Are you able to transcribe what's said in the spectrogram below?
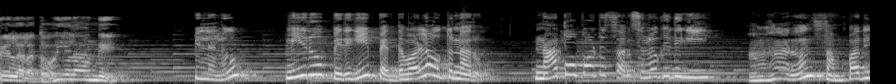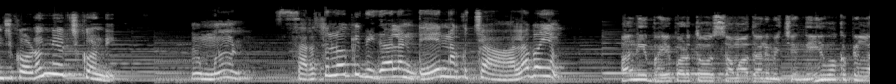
పిల్లలతో ఇలా అంది. పిల్లలు మీరు పెరిగి పెద్దవాళ్ళు అవుతున్నారు. నాతో పాటు సరస్సులోకి దిగి ఆహారం సంపాదించుకోవడం నేర్చుకోండి. అమ్మా సరస్సులోకి దిగాలంటే నాకు చాలా భయం. అని భయపడుతూ సమాధానమిచ్చింది ఒక పిల్ల.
